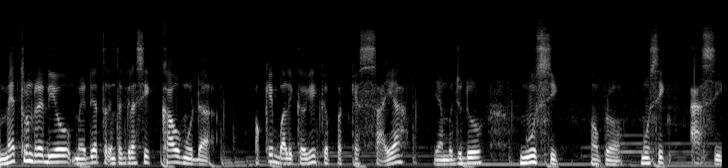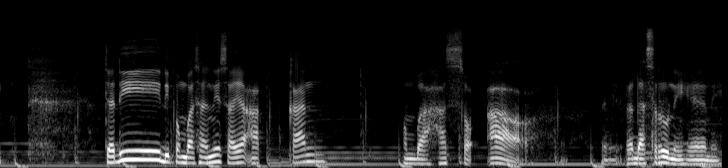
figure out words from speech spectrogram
Metro Radio, media terintegrasi kaum muda. Oke, balik lagi ke podcast saya yang berjudul Musik Ngobrol, Musik Asik. Jadi di pembahasan ini saya akan membahas soal rada seru nih ya nih.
